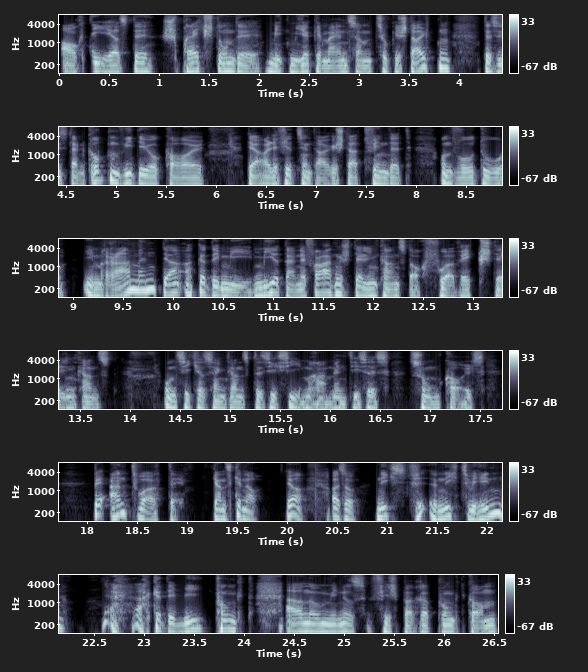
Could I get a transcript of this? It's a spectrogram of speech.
auch die erste Sprechstunde mit mir gemeinsam zu gestalten. Das ist ein Gruppenvideocall, der alle 14 Tage stattfindet und wo du im Rahmen der Akademie mir deine Fragen stellen kannst, auch vorweg stellen kannst und sicher sein kannst, dass ich sie im Rahmen dieses Zoom-Calls beantworte. Ganz genau. Ja, also nichts, nichts wie hin. akademie.arno-fischbacher.com.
